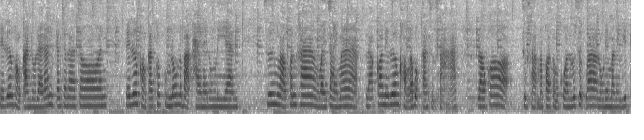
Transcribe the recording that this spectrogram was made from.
ในเรื่องของการดูแลด้านการจราจร ในเรื่องของการควบคุมโรคระบาดภายในโรงเรียน ซึ่งเราค่อนข้างไว้ใจมาก แล้วก็ในเรื่องของระบบการศึกษา เราก็ศึกษามาพอสมควรรู้สึกว่าโรงเรียนมารีวิทย์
